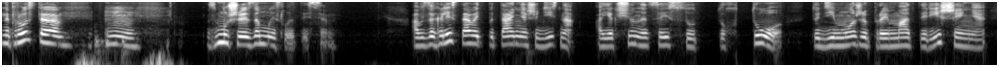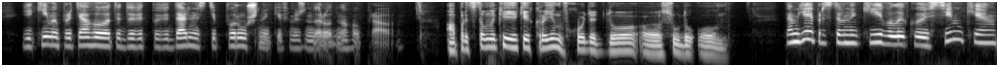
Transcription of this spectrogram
не просто змушує замислитися, а взагалі ставить питання, що дійсно, а якщо не цей суд, то хто тоді може приймати рішення, якими притягувати до відповідальності порушників міжнародного права? А представники яких країн входять до е, суду ООН? Там є і представники Великої Сімки,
